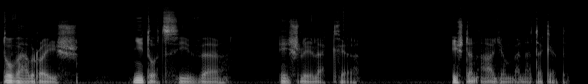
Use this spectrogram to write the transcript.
továbbra is, nyitott szívvel és lélekkel. Isten áldjon benneteket!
